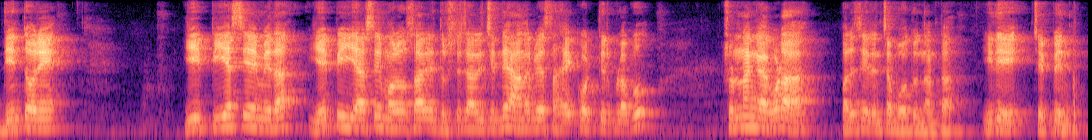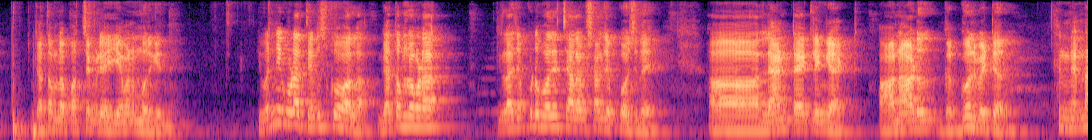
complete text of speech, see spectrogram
దీంతోనే ఈ పిఎస్ఏ మీద ఏపీఈఆర్సీ మరోసారి దృష్టి సారించింది. ఆంధ్రప్రదేశ్ హైకోర్టు తీర్పులకు క్షుణ్ణంగా కూడా పరిశీలించబోతుందంట. ఇది చెప్పింది. గతంలో పచ్చ మీడియా ఏమని మురిగింది? ఇవన్నీ కూడా తెలుసుకోవాలా? గతంలో కూడా ఇలా చెప్పుకుంటూ పోతే చాలా విషయాలు చెప్పుకోవచ్చులే. ల్యాండ్ టైటిలింగ్ యాక్ట్ ఆనాడు గగ్గోలు పెట్టారు. నిన్న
